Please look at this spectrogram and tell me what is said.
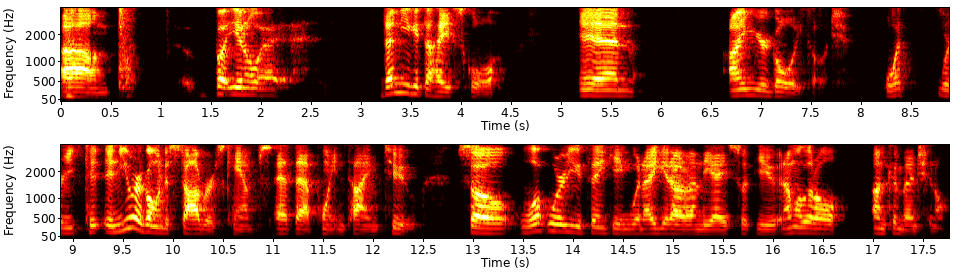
Um, but you know, uh, then you get to high school, and I'm your goalie coach. What were you? And you were going to Staubers camps at that point in time too. So, what were you thinking when I get out on the ice with you? And I'm a little unconventional,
